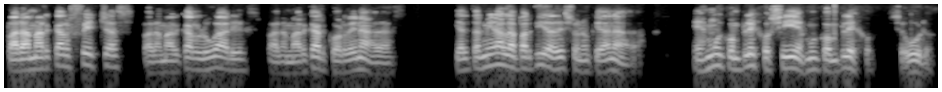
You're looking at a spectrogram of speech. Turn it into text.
para marcar fechas, para marcar lugares, para marcar coordenadas. Y al terminar la partida de eso no queda nada. Es muy complejo, sí, es muy complejo, seguro.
